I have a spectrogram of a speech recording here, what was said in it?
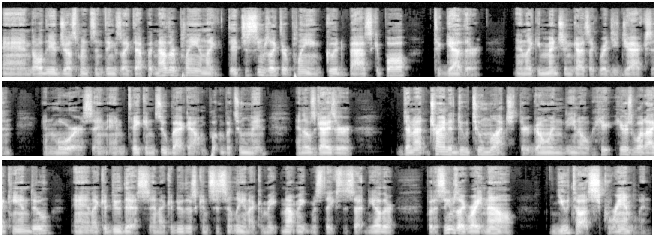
and all the adjustments and things like that. But now they're playing like it just seems like they're playing good basketball together. And like you mentioned, guys like Reggie Jackson and Morris and and taking Zubac out and putting Batum in. And those guys are they're not trying to do too much. They're going, you know, here, here's what I can do and I could do this and I could do this consistently and I can make not make mistakes to set and the other. But it seems like right now Utah's scrambling.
